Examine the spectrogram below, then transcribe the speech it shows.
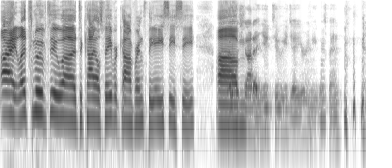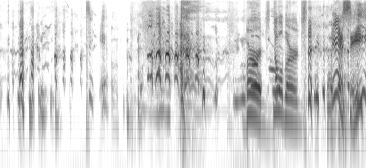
All right, let's move to uh to Kyle's favorite conference, the ACC. There's a Um, shot at you too, EJ. You're an Eagles fan. Birds, double birds. yeah, see,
